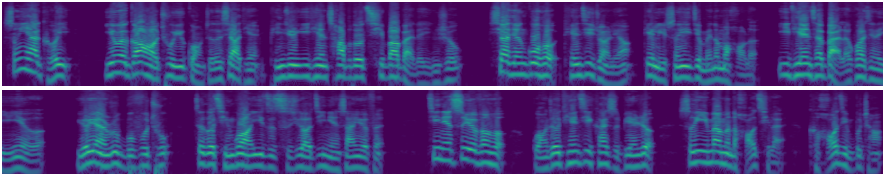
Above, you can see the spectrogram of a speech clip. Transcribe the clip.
生意还可以。因为刚好处于广州的夏天，平均一天差不多七八百的营收。夏天过后，天气转凉，店里生意就没那么好了，一天才百来块钱的营业额，远远入不敷出。这个情况一直持续到今年三月份。今年四月份后，广州天气开始变热，生意慢慢的好起来。可好景不长，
